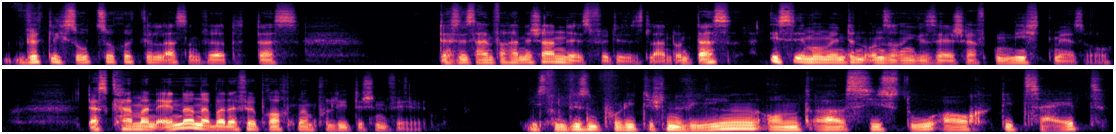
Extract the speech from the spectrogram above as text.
wirklich so zurückgelassen wird, dass dass es einfach eine Schande ist für dieses Land. Und das ist im Moment in unseren Gesellschaften nicht mehr so. Das kann man ändern, aber dafür braucht man politischen Willen. Siehst du diesen politischen Willen und äh, siehst du auch die Zeit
